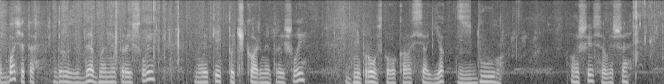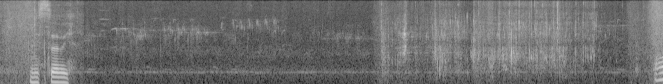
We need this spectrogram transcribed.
От бачите, друзі, де б ми не прийшли, на який точкар не прийшли Дніпровського карася, як здуло. Лишився лише місцевий. А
